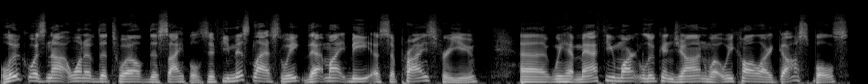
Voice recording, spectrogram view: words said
Luke was not one of the 12 disciples. If you missed last week, that might be a surprise for you. Uh, we have Matthew, Mark, Luke, and John, what we call our Gospels.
